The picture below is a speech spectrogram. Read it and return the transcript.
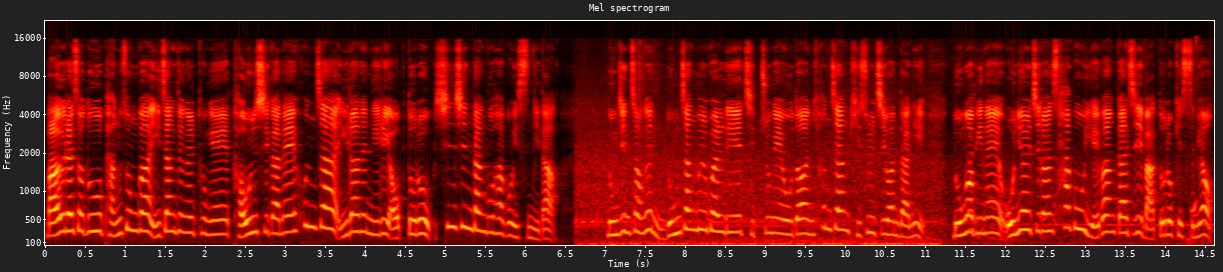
마을에서도 방송과 이장 등을 통해 더운 시간에 혼자 일하는 일이 없도록 신신당부하고 있습니다. 농진청은 농작물 관리에 집중해 오던 현장 기술 지원단이 농업인의 온열질환 사고 예방까지 맡도록 했으며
